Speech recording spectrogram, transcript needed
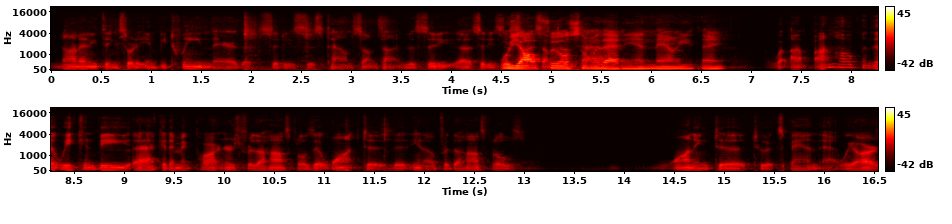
not anything sort of in between there that cities, this town, sometimes the city, uh, cities. will y'all fill some of that in now? You think? Well, I'm- I'm hoping that we can be academic partners for the hospitals that want to, that, you know, for the hospitals wanting to, to expand that. We are,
